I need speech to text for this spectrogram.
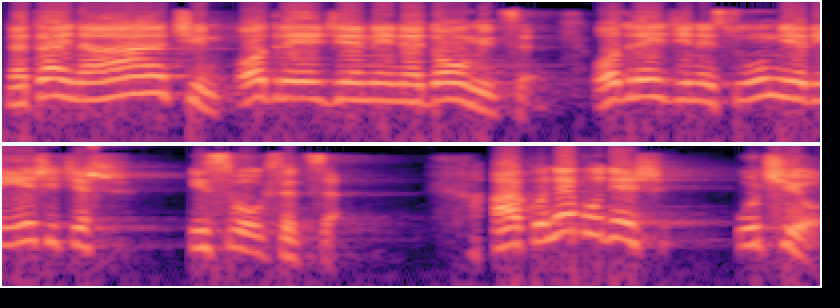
na taj način određene nedoumice, određene sumnje riješit ćeš iz svog srca. Ako ne budeš učio,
